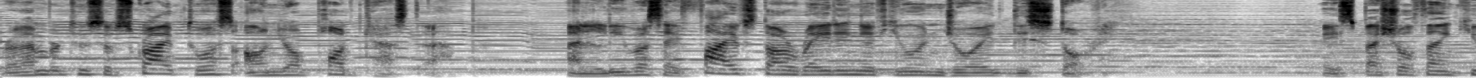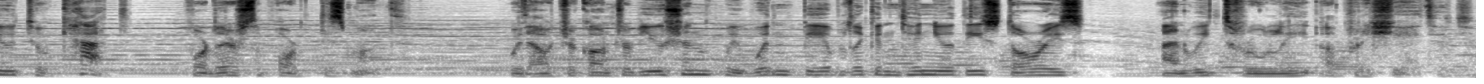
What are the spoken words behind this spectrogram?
remember to subscribe to us on your podcast app, and leave us a 5 star rating if you enjoyed this story. A special thank you to Kat for their support this month. Without your contribution, we wouldn't be able to continue these stories, and we truly appreciate it.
